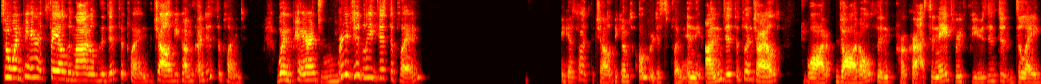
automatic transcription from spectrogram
So when parents fail to model the discipline, the child becomes undisciplined. When parents rigidly discipline, and guess what? The child becomes over disciplined. And the undisciplined child dawdles and procrastinates, refuses to delay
